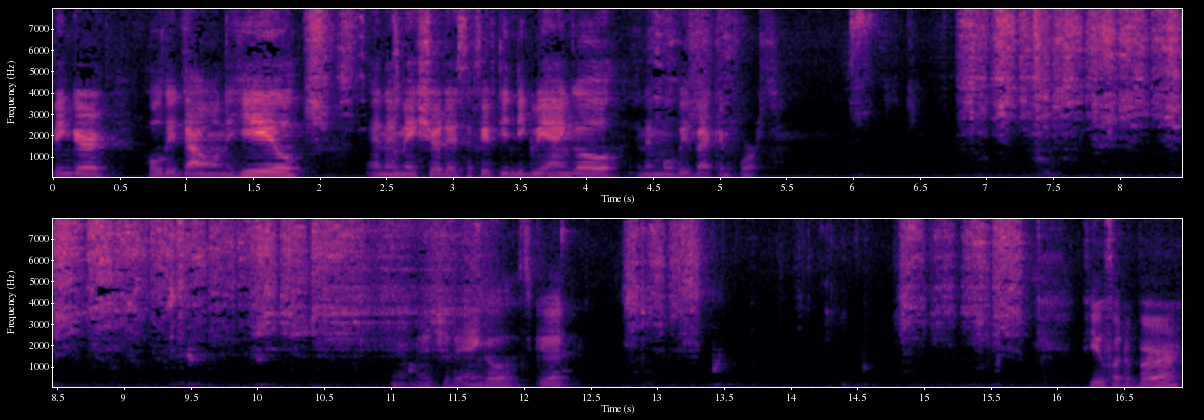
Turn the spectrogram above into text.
finger, hold it down on the heel, and then make sure there's a 15 degree angle, and then move it back and forth. And make sure the angle is good. Feel for the burr.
